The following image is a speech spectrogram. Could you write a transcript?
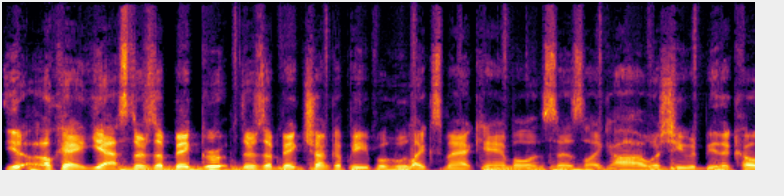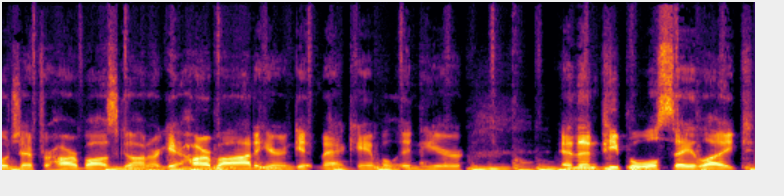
you know, okay, yes, there's a big group, there's a big chunk of people who likes Matt Campbell and says like, oh, I wish he would be the coach after Harbaugh's gone, or get Harbaugh out of here and get Matt Campbell in here, and then people will say like,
